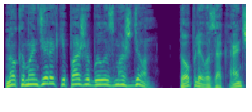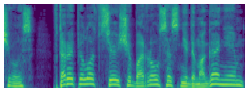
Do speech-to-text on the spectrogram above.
Но командир экипажа был изможден. Топливо заканчивалось, второй пилот все еще боролся с недомоганием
